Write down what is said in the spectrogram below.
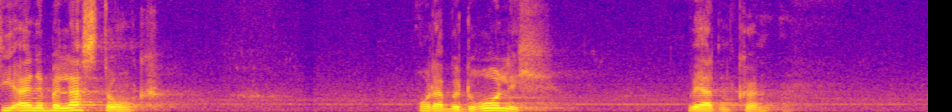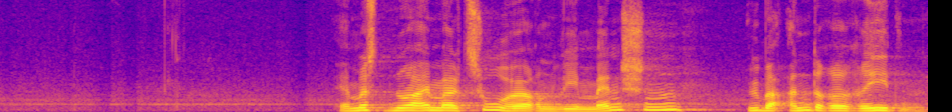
die eine Belastung oder bedrohlich werden könnten. Ihr müsst nur einmal zuhören, wie Menschen über andere reden.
